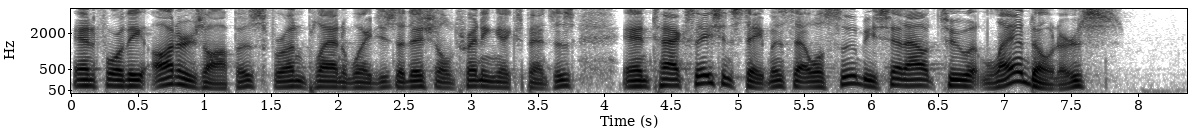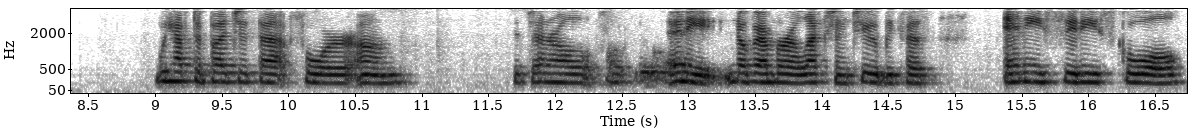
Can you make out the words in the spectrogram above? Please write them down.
and for the auditor's office for unplanned wages, additional training expenses, and taxation statements that will soon be sent out to landowners we have to budget that for, um, the general, any November election too, because any city, school,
